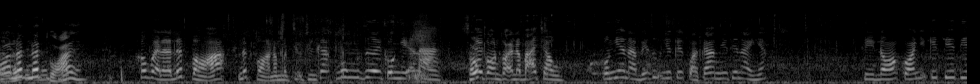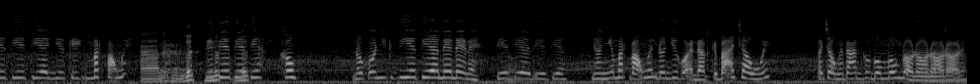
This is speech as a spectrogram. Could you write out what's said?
Có nứt nứt vỏ? Không phải là nứt vỏ, nứt vỏ là một triệu chứng khác. Bung rơi có nghĩa là hay còn gọi là bã trầu. Có nghĩa là ví dụ như cái quả cam như thế này nhá. Thì nó có những cái tia tia tia tia như cái mắt võng ấy. À nó bị lứt Tia tia tia tia. Không. Nó có những cái tia tia lên đây này, tia tia tia tia. Nhưng như mắt võng ấy nó như gọi là cái bã trầu ấy. Bã trầu người ta ăn cứ đốm đốm đỏ đỏ đỏ đỏ đấy.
